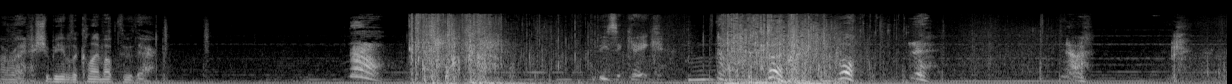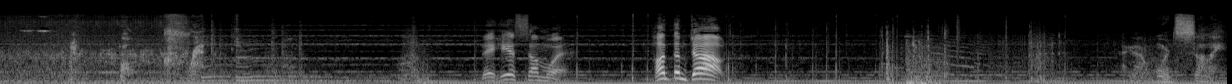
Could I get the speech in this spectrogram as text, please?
All right, I should be able to climb up through there. Piece of cake. Oh. Oh, crap. They're here somewhere. Hunt them down! I gotta warn Sully.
